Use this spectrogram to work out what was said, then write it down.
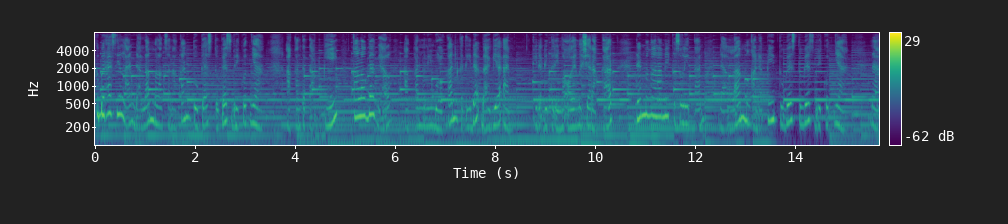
keberhasilan dalam melaksanakan tugas-tugas berikutnya. Akan tetapi, kalau gagal akan menimbulkan ketidakbahagiaan. tidak diterima oleh masyarakat dan mengalami kesulitan dalam menghadapi tugas-tugas berikutnya. Nah,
